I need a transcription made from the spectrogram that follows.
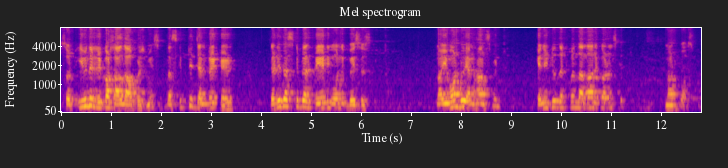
So even though it records all the operations means the script is generated. That is the script that is creating only basis script. Now you want to do enhancement. Can you do that from the recording script? Not possible.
